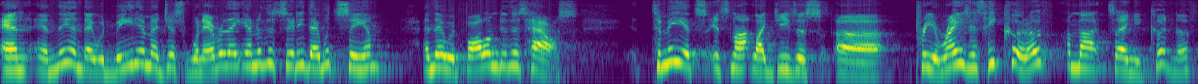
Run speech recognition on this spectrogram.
And, and then they would meet him, and just whenever they entered the city, they would see him, and they would follow him to this house. To me, it's, it's not like Jesus uh, prearranged this. He could have. I'm not saying he couldn't have.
